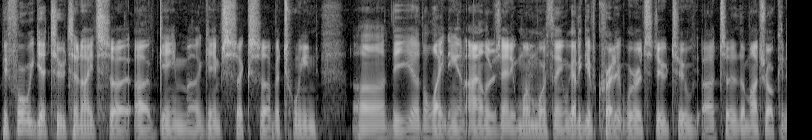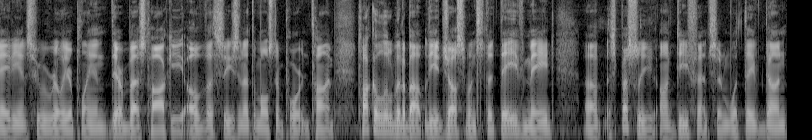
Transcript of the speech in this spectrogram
Before we get to tonight's uh, uh, game, uh, game six uh, between uh, the uh, the Lightning and Islanders. Andy, one more thing, we got to give credit where it's due too uh, to the Montreal Canadiens, who really are playing their best hockey of the season at the most important time. Talk a little bit about the adjustments that they've made, uh, especially on defense, and what they've done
